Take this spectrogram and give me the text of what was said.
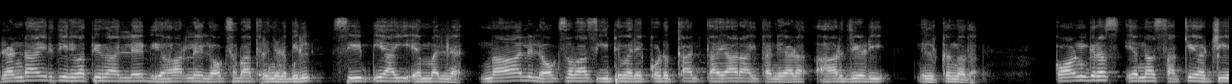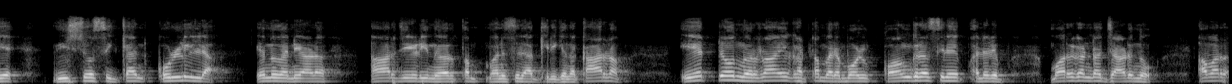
രണ്ടായിരത്തി ഇരുപത്തിനാലിലെ ബീഹാറിലെ ലോക്സഭാ തെരഞ്ഞെടുപ്പിൽ സി പി ഐ എം എല്ലിന് നാല് ലോക്സഭാ സീറ്റ് വരെ കൊടുക്കാൻ തയ്യാറായി തന്നെയാണ് ആർ ജെ ഡി നിൽക്കുന്നത്. കോൺഗ്രസ് എന്ന സഖ്യകക്ഷിയെ വിശ്വസിക്കാൻ കൊള്ളില്ല എന്ന് തന്നെയാണ് ആർ ജെ ഡി നേതൃത്വം മനസ്സിലാക്കിയിരിക്കുന്നത്. കാരണം ഏറ്റവും നിർണായക ഘട്ടം വരുമ്പോൾ കോൺഗ്രസിലെ പലരും മറുകണ്ഠം ചാടുന്നു. അവർ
